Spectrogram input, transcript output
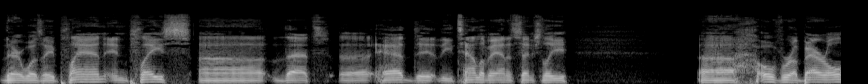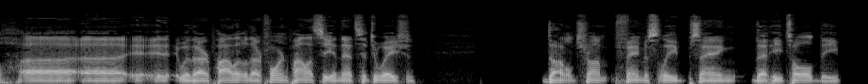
There was a plan in place uh, that uh, had the, the Taliban essentially uh, over a barrel uh, uh, with our poli- with our foreign policy in that situation. Donald Trump famously saying that he told the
